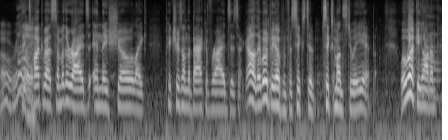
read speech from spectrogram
Oh, really? They talk about some of the rides and they show like pictures on the back of rides. It's like, oh, they won't be open for six to six months to a year, but we're working on 'em. on them.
